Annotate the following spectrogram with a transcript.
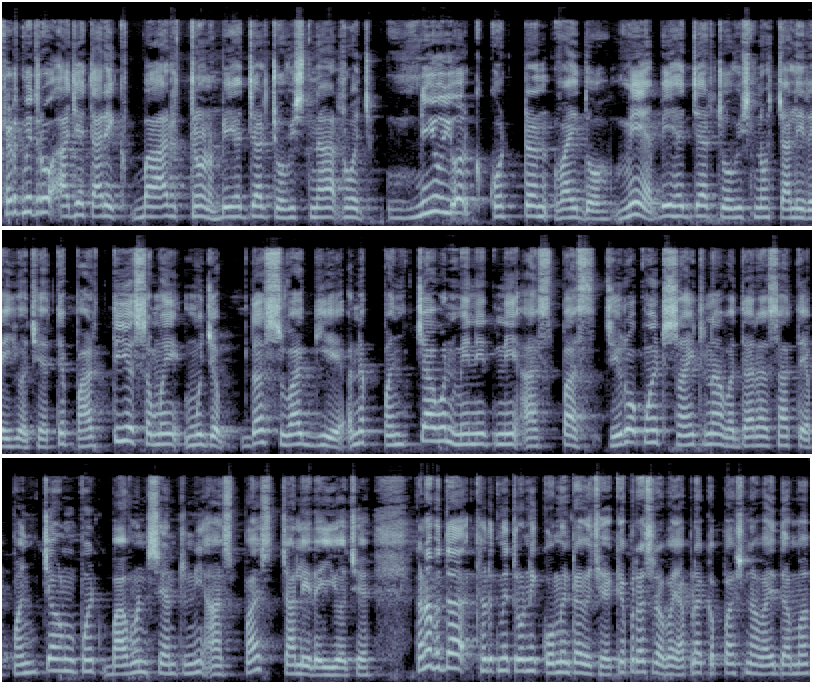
ખેડૂત મિત્રો, આજે તારીખ બાર ત્રણ બે હજાર ચોવીસના રોજ ન્યૂયોર્ક કોટન વાયદો મે બે હજાર ચોવીસનો ચાલી રહ્યો છે. તે ભારતીય સમય મુજબ દસ વાગ્યે અને પંચાવન મિનિટની આસપાસ ઝીરો પોઈન્ટ સાહીઠના વધારા સાથે પંચાણું પોઈન્ટ બાવન સેન્ટની આસપાસ ચાલી રહ્યો છે. ઘણા બધા ખેડૂત મિત્રોની કોમેન્ટ આવે છે કે પરાશરાભાઈ આપણા કપાસના વાયદામાં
